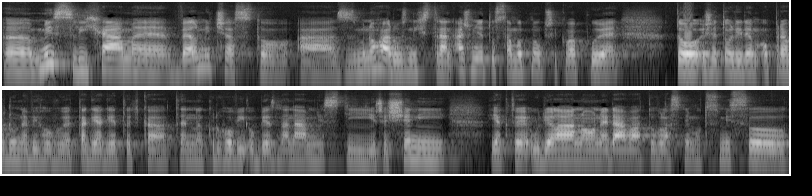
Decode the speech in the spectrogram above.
Eh, my slýcháme velmi často a z mnoha různých stran, až mě to samotnou překvapuje, to, že to lidem opravdu nevyhovuje, tak jak je teďka ten kruhový objezd na náměstí řešený, jak to je uděláno, nedává to vlastně moc smysl,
